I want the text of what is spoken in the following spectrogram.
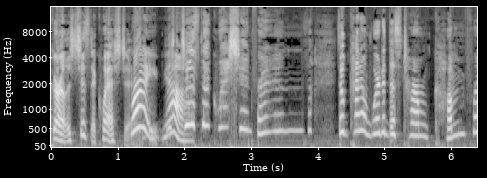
Girl, it's just a question. Right. Yeah. It's just a question, friends. So, kind of, where did this term come from?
